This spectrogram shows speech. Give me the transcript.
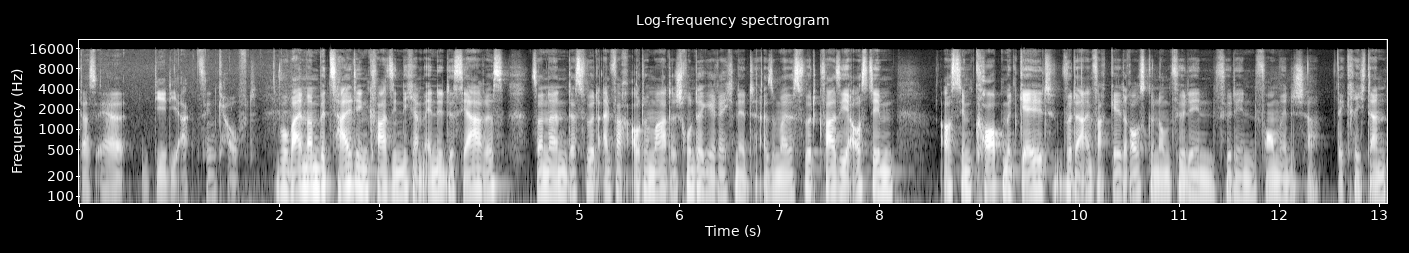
dass er dir die Aktien kauft. Wobei man bezahlt den quasi nicht am Ende des Jahres, sondern das wird einfach automatisch runtergerechnet. Also das wird quasi aus dem, aus dem Korb mit Geld, wird da einfach Geld rausgenommen für den, für den Fondsmanager. Der kriegt dann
